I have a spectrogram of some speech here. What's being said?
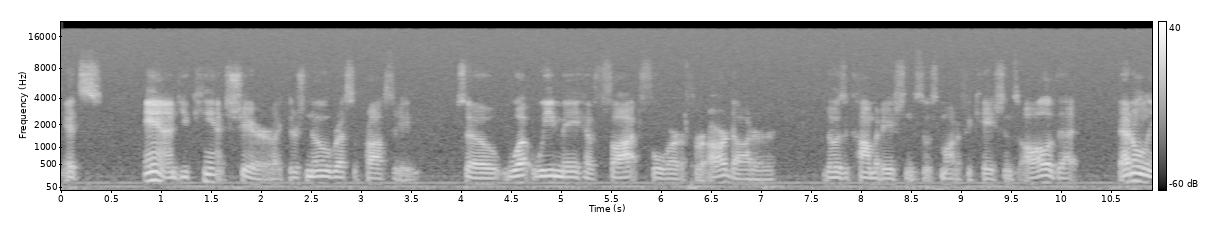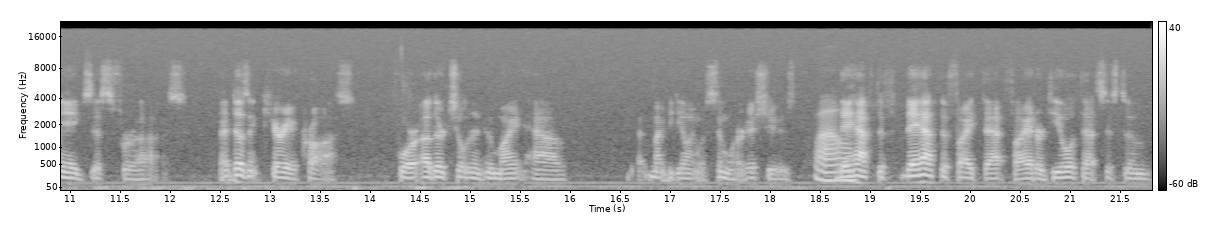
it's and you can't share, like there's no reciprocity. So what we may have fought for for our daughter, those accommodations, those modifications, all of that, that only exists for us. That doesn't carry across for other children who might have might be dealing with similar issues. Wow. They have to they have to fight that fight or deal with that system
